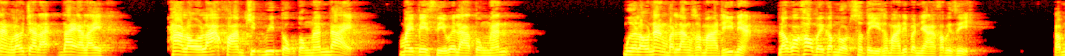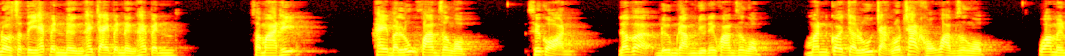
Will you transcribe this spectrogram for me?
นั่งแล้วจะได้อะไร ถ้าเราละความคิดวิตกตรงนั้นได้ ไม่ไปเสียเวลาตรงนั้น เมื่อเรานั่งบัลลังสมาธิเนี่ยเราก็เข้าไปกำหนดสติสมาธิปัญญาเข้าไปสิกำหนดสติให้เป็นหนึ่งให้ใจเป็นหนึ่งให้เป็นสมาธิ ให้บรรลุความสงบเสียก่อน แล้วก็ดื่มด่ำอยู่ในความสงบ มันก็จะรู้จักรสชาติของความสงบ ว่ามัน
